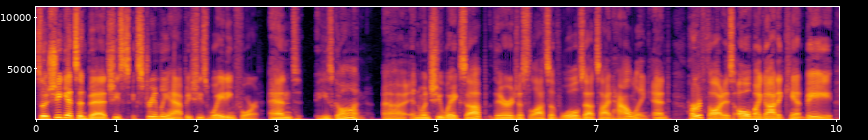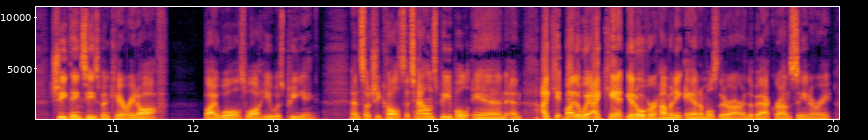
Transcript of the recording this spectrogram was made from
So she gets in bed. She's extremely happy. She's waiting for him, and he's gone. Uh, and when she wakes up, there are just lots of wolves outside howling. And her thought is, oh my God, it can't be. She thinks he's been carried off by wolves while he was peeing. And so she calls the townspeople in. And I can't, by the way, I can't get over how many animals there are in the background scenery.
